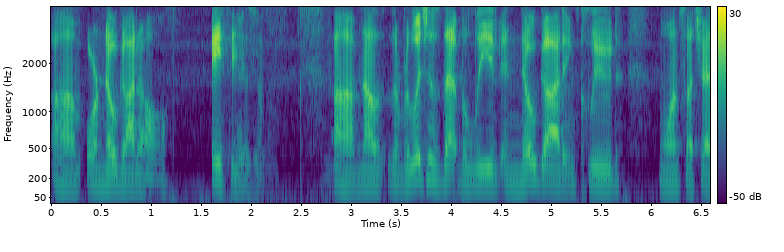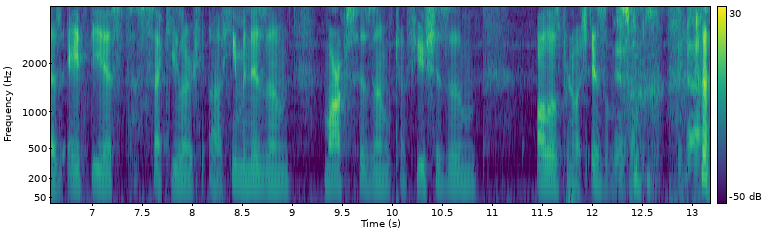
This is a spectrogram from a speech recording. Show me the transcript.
um, or no God at all, atheism. Um, now, the religions that believe in no God include ones such as atheist, secular uh, humanism, Marxism, Confucianism, all those pretty much isms. Isms. Yeah.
